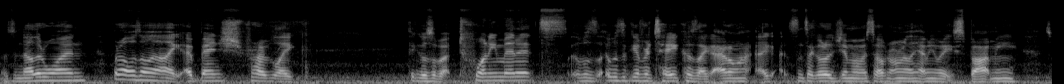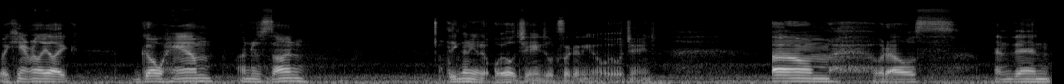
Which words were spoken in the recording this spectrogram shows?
was another one, but I was only like I bench probably like I think it was about 20 minutes. It was it was a give or take because like I don't I, since I go to the gym by myself, I don't really have anybody spot me, so I can't really like go ham under the sun. I think I need an oil change. It looks like I need an oil change. Um, what else? And then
